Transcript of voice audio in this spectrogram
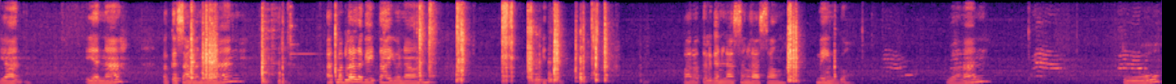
Yan. Ayan na. Pagkasama na yan. At maglalagay tayo ng ito. Para talagang lasang-lasang mango. One. Two.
